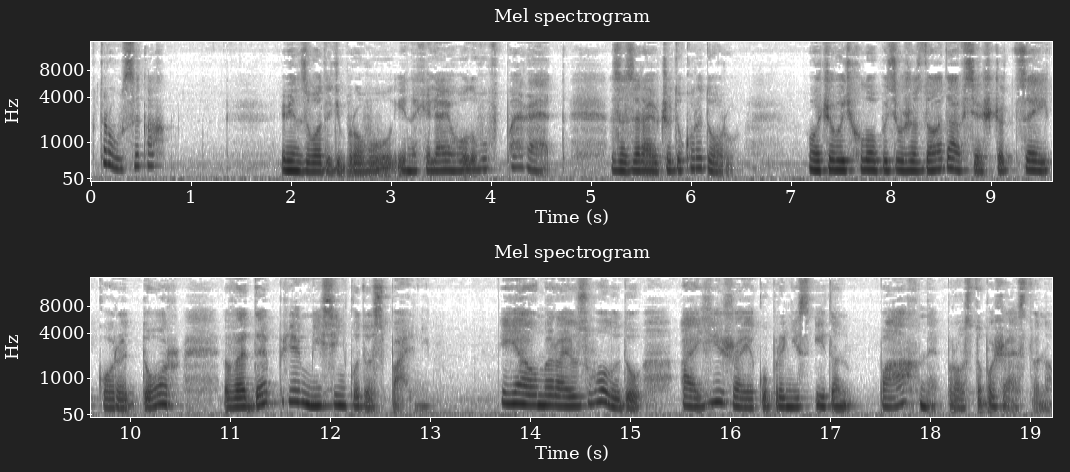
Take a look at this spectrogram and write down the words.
в трусиках. Він зводить брову і нахиляє голову вперед, зазираючи до коридору. Вочевидь, хлопець уже здогадався, що цей коридор веде прямісінько до спальні. Я вмираю з голоду, а їжа, яку приніс Ітан, пахне просто божественно.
